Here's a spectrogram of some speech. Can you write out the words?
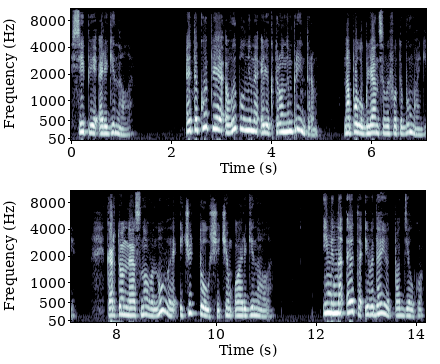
сепии оригинала. Эта копия выполнена электронным принтером на полуглянцевой фотобумаге. Картонная основа новая и чуть толще, чем у оригинала. Именно это и выдает подделку,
